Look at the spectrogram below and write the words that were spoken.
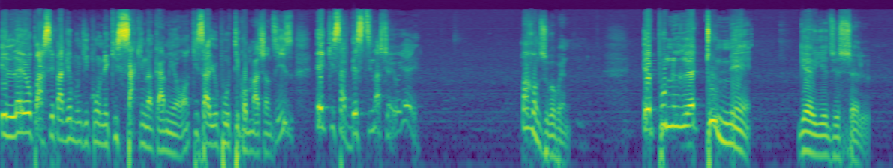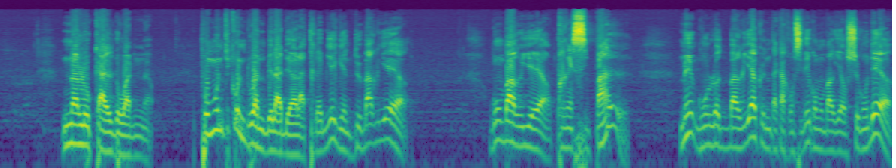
Et là yo passé par des gens qui connaissent qui ça qui dans camion, hein, qui ça yo porté comme marchandise et qui sa destination. Par contre, vous comprenez. Et pour nous retourner guerrier Dieu seul dans le local douane pour les gens qui connaissent douane Belader là très bien, il y a deux barrières une barrière principale, mais il y a l'autre barrière que nous avons considérée comme une barrière secondaire.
